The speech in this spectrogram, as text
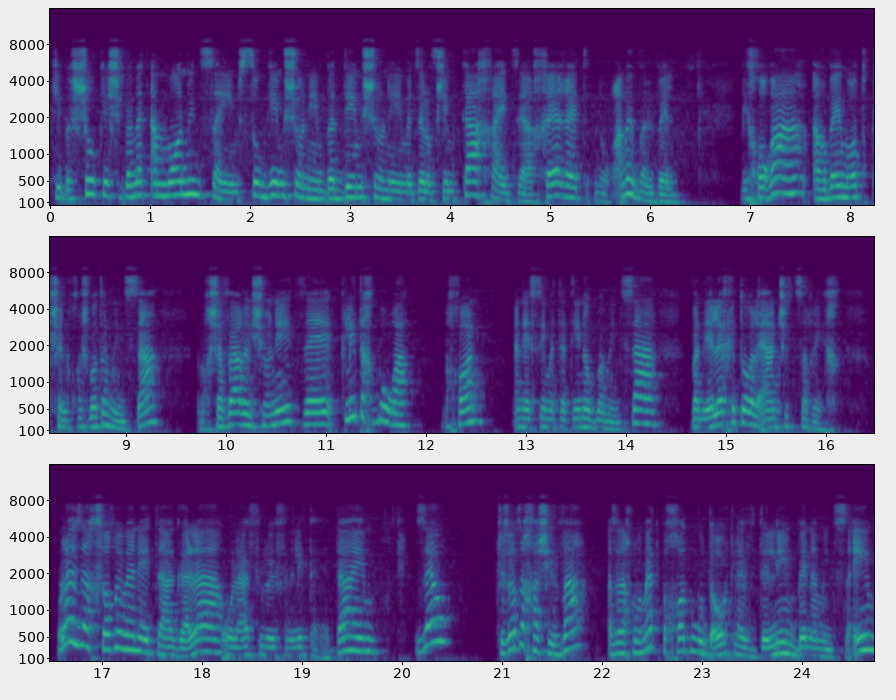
כי בשוק יש באמת המון מנשאים, סוגים שונים, בדים שונים, את זה לובשים ככה, את זה אחרת, נורא מבלבל. לכאורה, הרבה מאוד כשאני חושבות על מנשא, המחשבה הראשונית זה כלי תחבורה, נכון? אני אשים את התינוק במנשא ואני אלך איתו לאן שצריך. אולי זה יחסוך ממני את העגלה, אולי אפילו יפנה לי את הידיים, זהו. כשזאת החשיבה, אז אנחנו באמת פחות מודעות להבדלים בין המנשאים,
